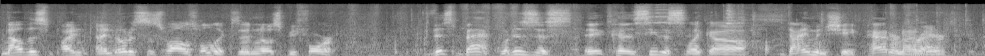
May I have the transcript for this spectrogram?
Now, this I, I noticed this while I was holding it because I didn't notice before. This back, what is this? Because see this like a diamond shaped pattern on Correct. here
